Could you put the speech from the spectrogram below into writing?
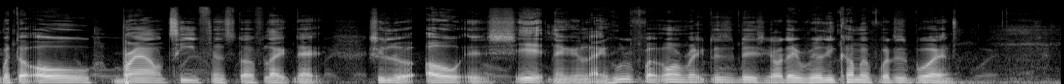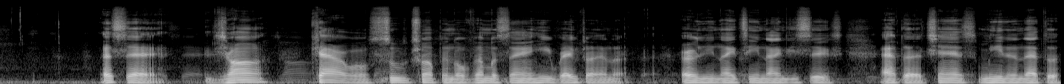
with the old brown teeth and stuff like that. She look old as shit, nigga. Like who the fuck gonna rape this bitch? Yo, they really coming for this boy. That's sad. John Carroll sued Trump in November saying he raped her in the early 1996 after a chance meeting at the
